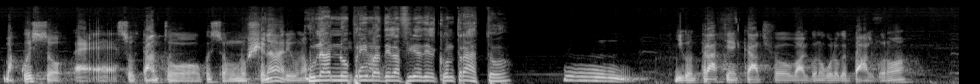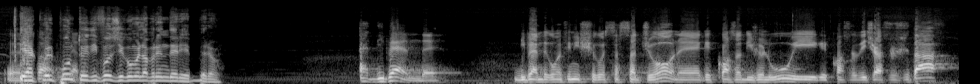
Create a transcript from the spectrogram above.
Ma questo è soltanto questo è uno scenario. Un anno prima della fine del contratto? Mm, I contratti nel calcio valgono quello che valgono. Eh, e a quel punto i tifosi come la prenderebbero? Eh, dipende. Dipende come finisce questa stagione, che cosa dice lui, che cosa dice la società.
